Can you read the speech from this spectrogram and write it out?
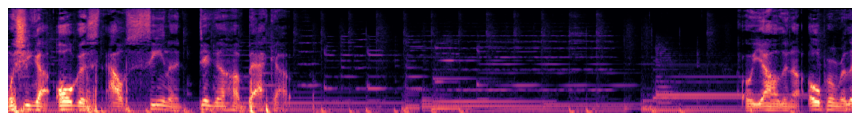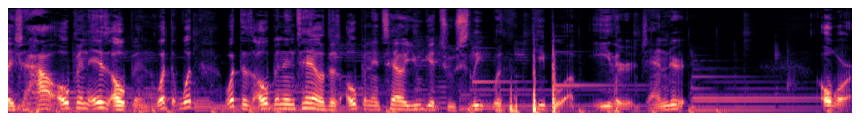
when she got August Alsina digging her back out. Oh, y'all in an open relationship. How open is open? What what what does open entail? Does open entail you get to sleep with people of either gender? Or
